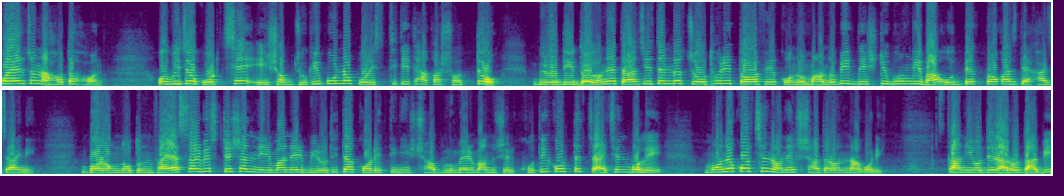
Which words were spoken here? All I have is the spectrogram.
কয়েকজন আহত হন। অভিযোগ উঠছে এইসব ঝুঁকিপূর্ণ পরিস্থিতি থাকা সত্ত্বেও বিরোধী দলনেতা জিতেন্দ্র চৌধুরীর তরফে কোনো মানবিক দৃষ্টিভঙ্গি বা উদ্বেগ প্রকাশ দেখা যায়নি। বরং নতুন ফায়ার সার্ভিস স্টেশন নির্মাণের বিরোধিতা করে তিনি সাবরুমের মানুষের ক্ষতি করতে চাইছেন বলেই মনে করছেন অনেক সাধারণ নাগরিক। স্থানীয়দের আরও দাবি,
